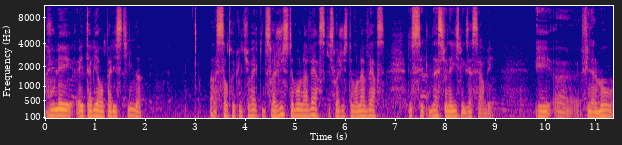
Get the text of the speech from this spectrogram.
voulaient établir en Palestine un centre culturel qui soit justement l'inverse, qui soit justement l'inverse de ce nationalisme exacerbé. Et euh, finalement,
